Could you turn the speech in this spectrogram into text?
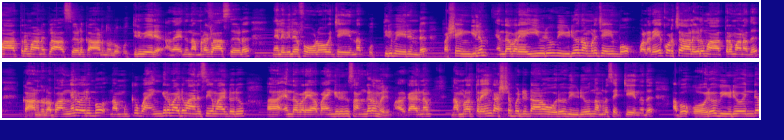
മാത്രമാണ് ക്ലാസ്സുകൾ കാണുന്നുള്ളൂ. ഒത്തിരി പേര് അതായത് നമ്മുടെ ക്ലാസ്സുകൾ നിലവിൽ ഫോളോ ചെയ്യുന്ന ഒത്തിരി പേരുണ്ട്. പക്ഷേ എങ്കിലും എന്താ പറയുക ഈ ഒരു വീഡിയോ നമ്മൾ ചെയ്യുമ്പോൾ വളരെ കുറച്ച് ആളുകൾ മാത്രമാണ് അത് കാണുന്നുള്ളൂ. അപ്പോൾ അങ്ങനെ വരുമ്പോൾ നമുക്ക് ഭയങ്കരമായിട്ട് മാനസികമായിട്ടൊരു എന്താ പറയുക ഭയങ്കര ഒരു സങ്കടം വരും. അത് കാരണം നമ്മൾ അത്രയും കഷ്ടപ്പെട്ടിട്ടാണ് ഓരോ വീഡിയോയും നമ്മൾ സെറ്റ് ചെയ്യുന്നത്. അപ്പോൾ ഓരോ വീഡിയോന്റെ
